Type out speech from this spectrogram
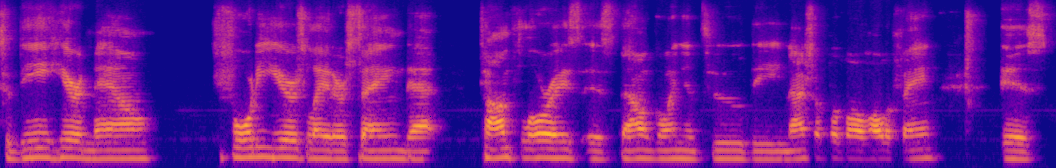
to be here now, forty years later, saying that Tom Flores is now going into the National Football Hall of Fame is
